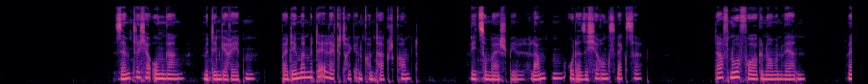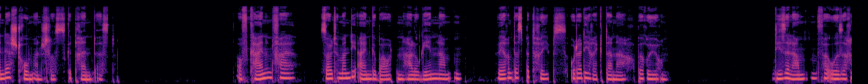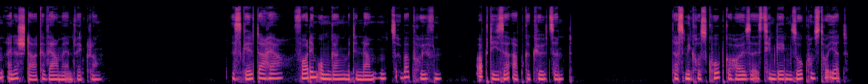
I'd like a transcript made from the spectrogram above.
Sämtlicher Umgang mit den Geräten, bei dem man mit der Elektrik in Kontakt kommt, wie zum Beispiel Lampen oder Sicherungswechsel, darf nur vorgenommen werden, wenn der Stromanschluss getrennt ist. Auf keinen Fall sollte man die eingebauten Halogenlampen während des Betriebs oder direkt danach berühren. Diese Lampen verursachen eine starke Wärmeentwicklung. Es gilt daher, vor dem Umgang mit den Lampen zu überprüfen, ob diese abgekühlt sind. Das Mikroskopgehäuse ist hingegen so konstruiert,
